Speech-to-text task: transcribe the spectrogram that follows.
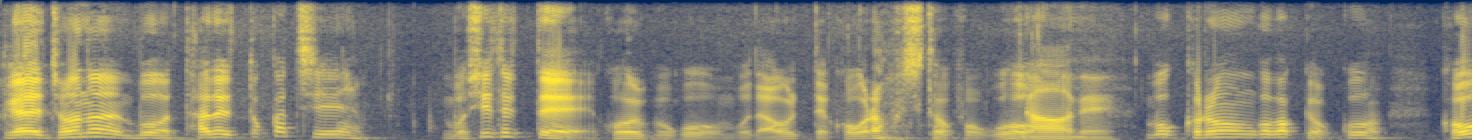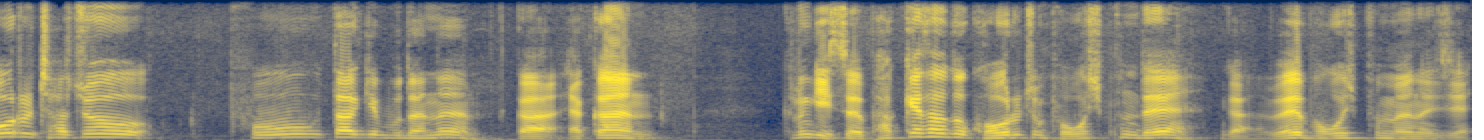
그러니까 저는 뭐 다들 똑같이 뭐 씻을 때 거울 보고 뭐 나올 때 거울 한 번씩 더 보고 아, 네. 뭐 그런 거밖에 없고 거울을 자주 보다기보다는 그러니까 약간 그런 게 있어요. 밖에서도 거울을 좀 보고 싶은데 그러니까 왜 보고 싶으면 이제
